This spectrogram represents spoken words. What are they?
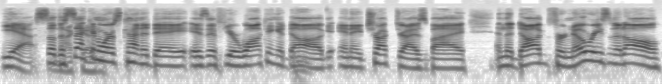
Yeah. So the Not second good. worst kind of day is if you're walking a dog and a truck drives by and the dog, for no reason at all,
